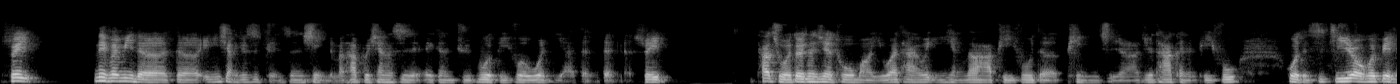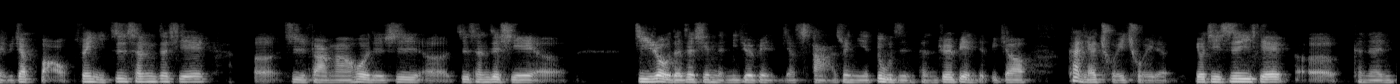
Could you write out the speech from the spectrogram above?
所以。内分泌的的影响就是全身性的嘛，它不像是诶可能局部的皮肤的问题啊等等的，所以它除了对称性的脱毛以外，它还会影响到它皮肤的品质啊，就是它可能皮肤或者是肌肉会变得比较薄，所以你支撑这些呃脂肪啊，或者是呃支撑这些呃肌肉的这些能力就会变得比较差，所以你的肚子可能就会变得比较看起来垂垂的，尤其是一些呃可能。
